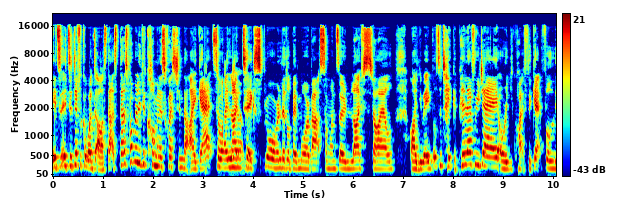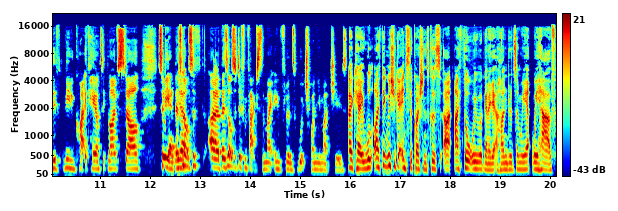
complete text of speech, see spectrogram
it's it's a difficult one to ask. That's that's probably the commonest question that I get. So I like Yeah. to explore a little bit more about someone's own lifestyle. Are you able to take a pill every day, or are you quite forgetful, live, leading quite a chaotic lifestyle? So yeah, there's Yeah. lots of uh, there's lots of different factors that might influence which one you might choose. Okay, well, I think we should get into the questions because I, I thought we were going to get hundreds, and we we have.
